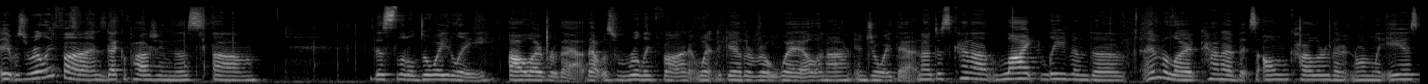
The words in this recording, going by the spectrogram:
it was really fun decoupaging this um, this little doily all over that. That was really fun. It went together real well and I enjoyed that. And I just kind of liked leaving the envelope kind of its own color that it normally is.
